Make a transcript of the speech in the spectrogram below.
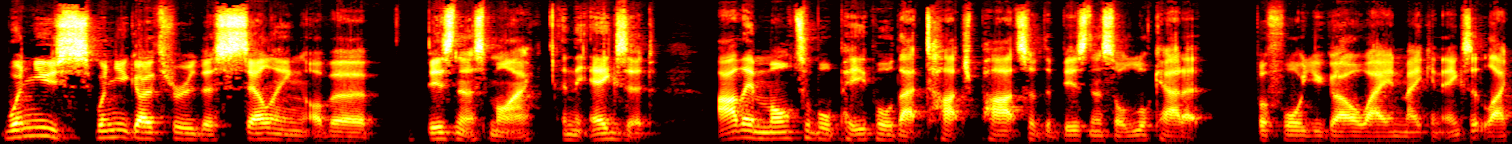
When you when you go through the selling of a business, Mike, and the exit, are there multiple people that touch parts of the business or look at it before you go away and make an exit? Like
